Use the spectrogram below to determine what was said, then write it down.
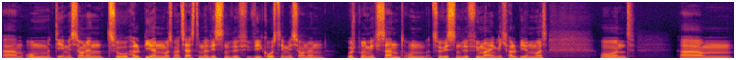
um die Emissionen zu halbieren, muss man zuerst einmal wissen, wie, wie groß die Emissionen ursprünglich sind, um zu wissen, wie viel man eigentlich halbieren muss. Und ähm,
